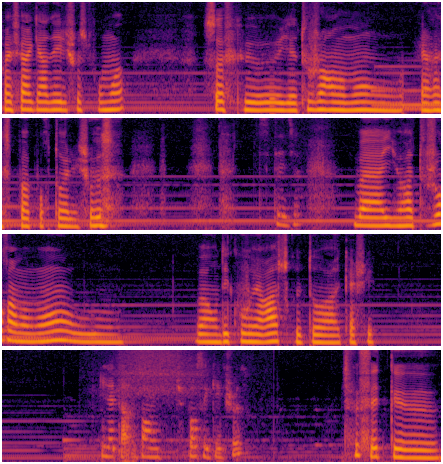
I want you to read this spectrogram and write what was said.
préfère garder les choses pour moi. Sauf qu'il y a toujours un moment où elles restent pas pour toi, les choses. C'est-à-dire? Bah, il y aura toujours un moment où bah, on découvrira ce que tu auras caché. Et là, tu penses à quelque chose? Le fait que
